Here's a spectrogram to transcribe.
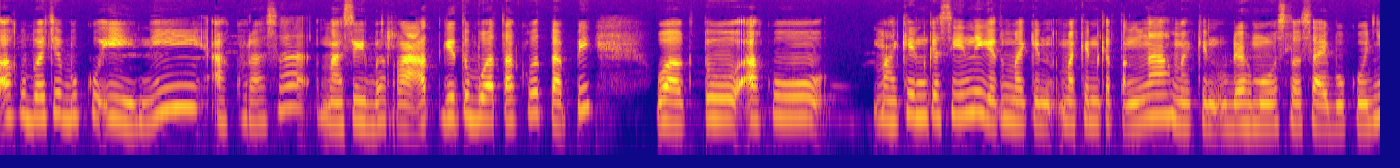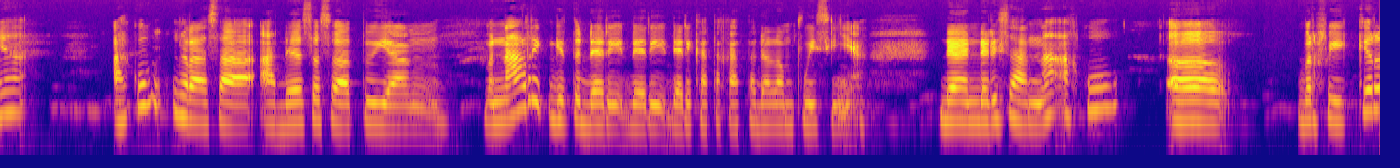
aku baca buku ini aku rasa masih berat gitu buat aku tapi waktu aku makin ke sini gitu makin makin ke tengah makin udah mau selesai bukunya aku ngerasa ada sesuatu yang menarik gitu dari dari dari kata-kata dalam puisinya. Dan dari sana aku uh, berpikir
